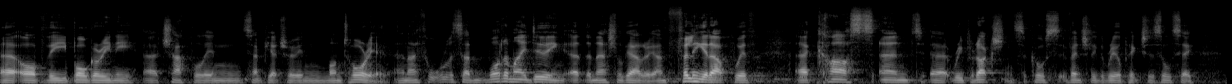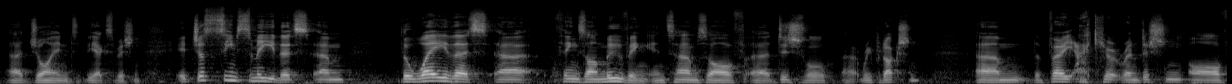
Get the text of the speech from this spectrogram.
uh, of the Borgherini uh, chapel in San Pietro in Montorio. And I thought all of a sudden, what am I doing at the National Gallery? I'm filling it up with uh, casts and uh, reproductions. Of course, eventually the real pictures also uh, joined the exhibition. It just seems to me that um, the way that uh, things are moving in terms of uh, digital uh, reproduction, um, the very accurate rendition of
